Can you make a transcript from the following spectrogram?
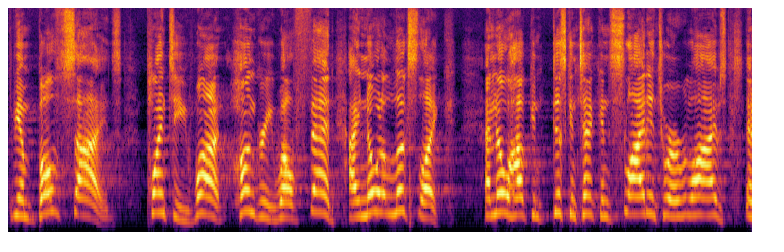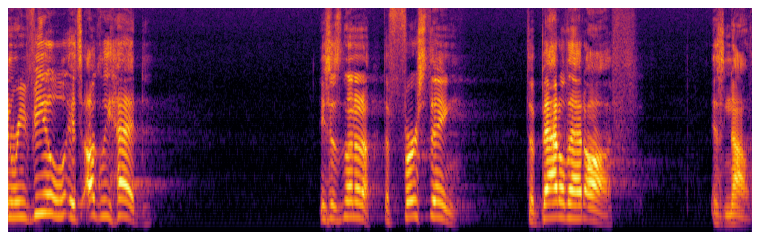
to be on both sides plenty, want, hungry, well fed. I know what it looks like. I know how discontent can slide into our lives and reveal its ugly head. He says, No, no, no. The first thing to battle that off is knowledge.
